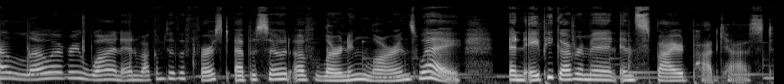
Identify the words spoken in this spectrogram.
Hello, everyone, and welcome to the first episode of Learning Lauren's Way, an AP Government inspired podcast.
